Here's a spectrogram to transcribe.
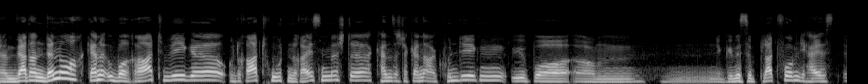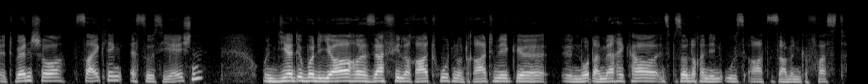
Ähm, wer dann dennoch gerne über Radwege und Radrouten reisen möchte, kann sich da gerne erkundigen über ähm, eine gewisse Plattform, die heißt Adventure Cycling Association. Und die hat über die Jahre sehr viele Radrouten und Radwege in Nordamerika, insbesondere in den USA, zusammengefasst.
